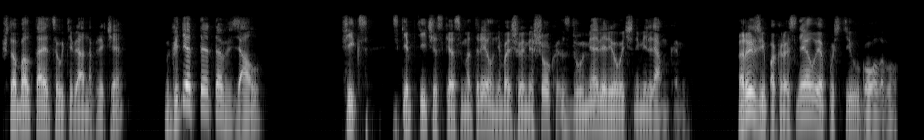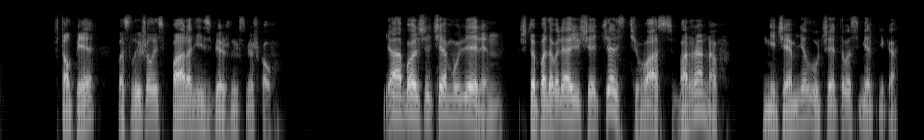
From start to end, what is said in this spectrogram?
что болтается у тебя на плече. Где ты это взял? Фикс скептически осмотрел небольшой мешок с двумя веревочными лямками. Рыжий покраснел и опустил голову. В толпе послышалась пара неизбежных смешков. «Я больше чем уверен, что подавляющая часть вас, баранов, ничем не лучше этого смертника.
